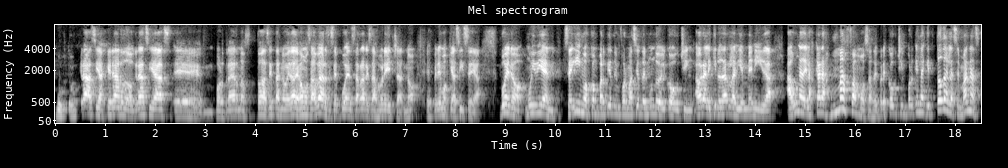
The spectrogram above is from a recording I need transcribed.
Gusto. Gracias Gerardo, gracias eh, por traernos todas estas novedades. Vamos a ver si se pueden cerrar esas brechas, ¿no? Esperemos que así sea. Bueno, muy bien. Seguimos compartiendo información del mundo del coaching. Ahora le quiero dar la bienvenida a una de las caras más famosas de Press Coaching porque es la que todas las semanas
